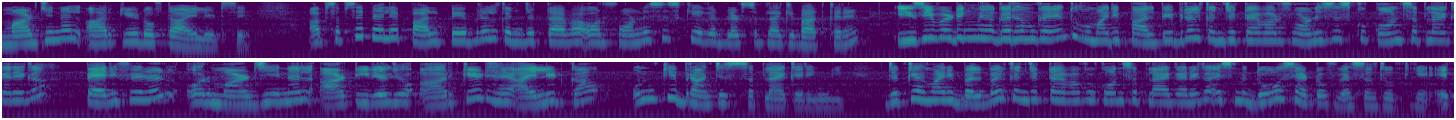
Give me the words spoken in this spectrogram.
marginal arcade of the eyelid से। अब सबसे पहले पालपेब्रल कंजक्टाइवा और फोर्नेसिस की अगर ब्लड सप्लाई की बात करें इजी वर्डिंग में अगर हम करें तो हमारी पालपेब्रल कंजक्टाइवा और फोर्नेसिस को कौन सप्लाई करेगा? पेरिफेरल और मार्जिनल आर्टीरियल जो आर्केड है आईलेट का, उनकी ब्रांचेस सप्लाई करेंगी। जबकि हमारी बल्बल कंजक्टाइवा को कौन सप्लाई करेगा? इसमें दो सेट ऑफ़ वेसल्स होती हैं। एक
